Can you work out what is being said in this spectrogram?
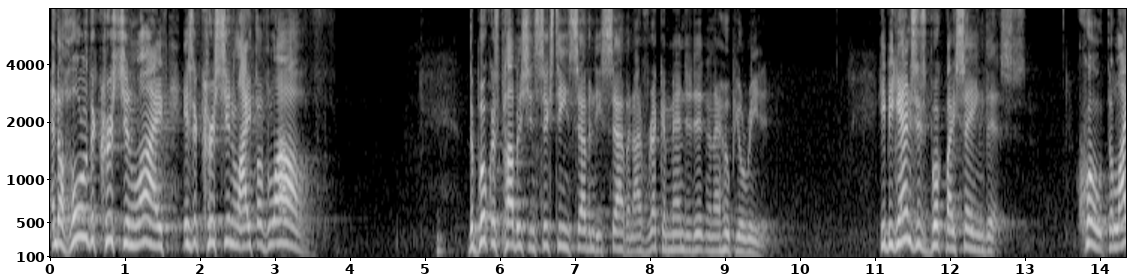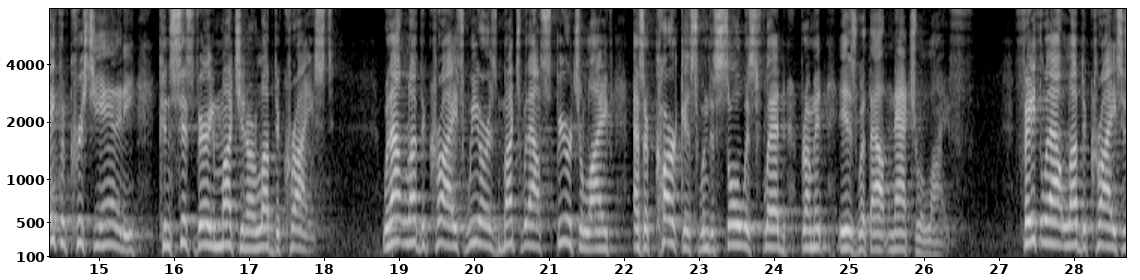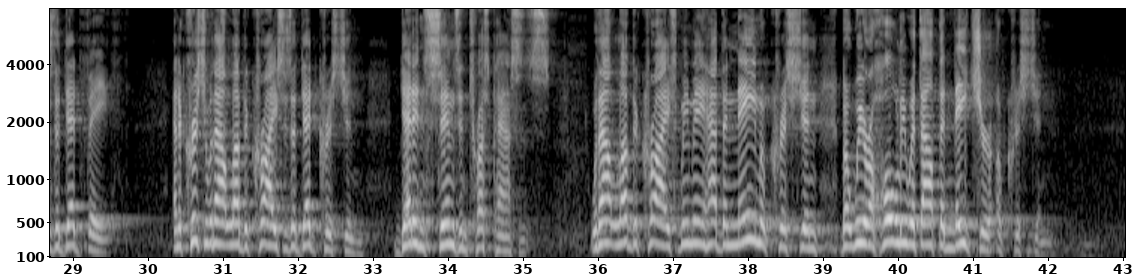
And the whole of the Christian life is a Christian life of love. The book was published in 1677. I've recommended it and I hope you'll read it. He begins his book by saying this quote, The life of Christianity consists very much in our love to Christ. Without love to Christ, we are as much without spiritual life as a carcass when the soul is fled from it is without natural life. Faith without love to Christ is a dead faith. And a Christian without love to Christ is a dead Christian, dead in sins and trespasses. Without love to Christ, we may have the name of Christian, but we are wholly without the nature of Christian.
